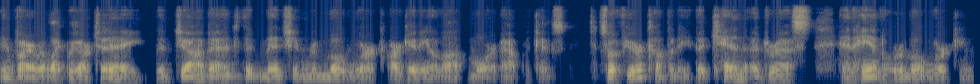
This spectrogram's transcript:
environment like we are today. The job ads that mention remote work are getting a lot more applicants. So if you're a company that can address and handle remote working,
